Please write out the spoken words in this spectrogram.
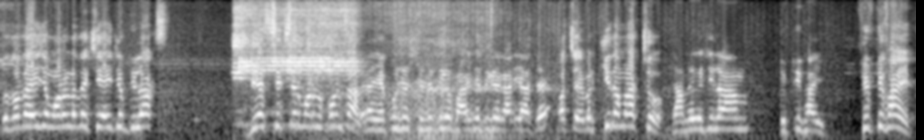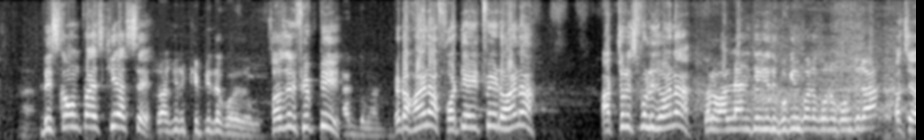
তো দাদা এই যে মডেলটা দেখছি ডিলাক্স বিএস সিক্স এর মডেল কোন এটা একুশের শেষের থেকে বাইশের দিকে গাড়ি আছে। আচ্ছা এবার কি দাম রাখছো? দাম রেখেছিলাম fifty five fifty five. Discount price কি আসছে সরাসরি ফিফটিতে করে দেবো। সরাসরি ফিফটি একদম এটা হয় না? ফর্টি এইট ফিট হয় না? আটচল্লিশ পল্লিশ হয় না? চলো অনলাইন কেউ যদি বুকিং করে কোনো বন্ধুরা আচ্ছা।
